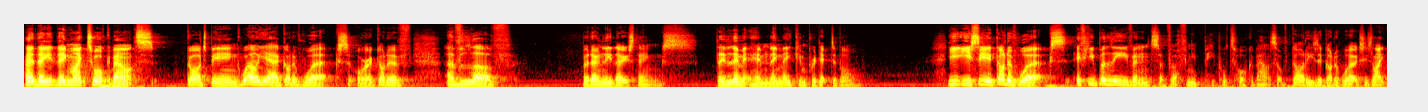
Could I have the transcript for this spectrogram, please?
Uh, they, they might talk about God being, well, yeah, a God of works or a God of, of love, but only those things. They limit him, they make him predictable. You, you see, a God of works, if you believe in, sort of often people talk about sort of God, he's a God of works. He's like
